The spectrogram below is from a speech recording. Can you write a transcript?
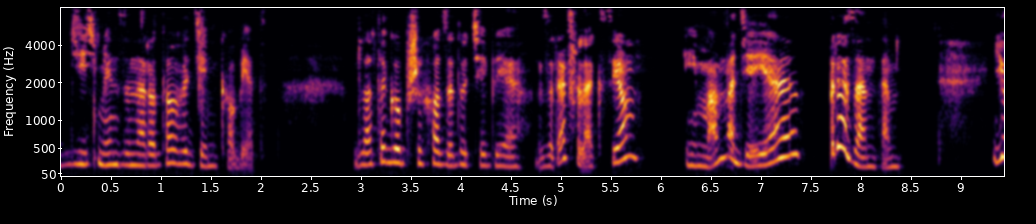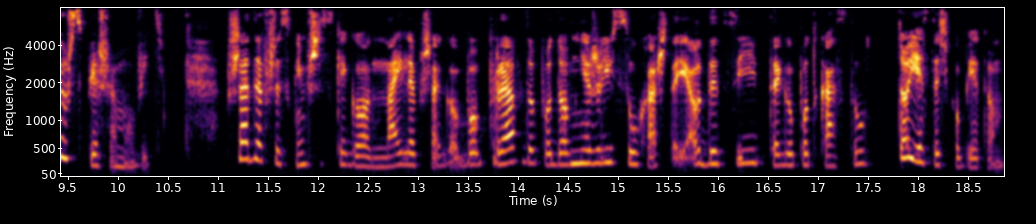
Dziś Międzynarodowy Dzień Kobiet. Dlatego przychodzę do Ciebie z refleksją i mam nadzieję prezentem. Już spieszę mówić. Przede wszystkim wszystkiego najlepszego, bo prawdopodobnie, jeżeli słuchasz tej audycji, tego podcastu, to jesteś kobietą.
